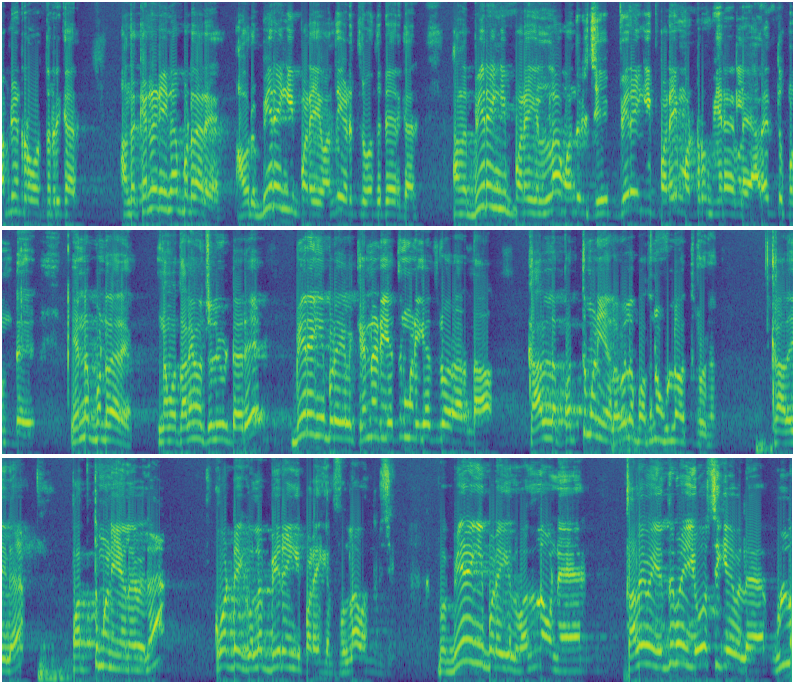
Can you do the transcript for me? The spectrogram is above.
அப்படின்ற ஒருத்தர் இருக்கார். அந்த கென்னடி என்ன பண்றாரு? அவர் பீரங்கி படையை வந்து எடுத்துட்டு வந்துட்டே இருக்காரு. அந்த பீரங்கி படைகள்லாம் வந்துடுச்சு. பீரங்கி படை மற்றும் வீரர்களை அழைத்து கொண்டு என்ன பண்றாரு? நம்ம தலைவர் சொல்லிவிட்டாரு பீரங்கி படைகள் கென்னடி எத்தனை மணிக்கு எடுத்துட்டு வராருன்னா காலைல பத்து மணி அளவில் பார்த்தோன்னா உள்ள வந்துட்டு வர்றாரு காலையில பத்து மணி அளவில் கோட்டைக்குள்ள பீரங்கி படைகள் ஃபுல்லா வந்துடுச்சு. இப்போ பீரங்கி படைகள் வந்தோடனே தலைவன் எதுவுமே யோசிக்கவில்லை. உள்ள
